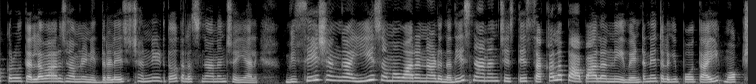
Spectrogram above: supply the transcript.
ఒక్కరూ తెల్లవారుజామున నిద్రలేచి చన్నీటితో తలస్నానం చేయాలి. విశేషంగా ఈ సోమ సోమవారం నాడు నదీ స్నానం చేస్తే సకల పాపాలన్నీ వెంటనే తొలగిపోతాయి మోక్ష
